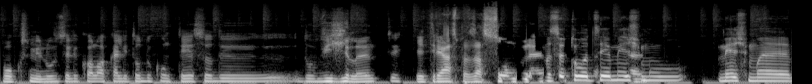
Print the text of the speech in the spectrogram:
poucos minutos, ele coloca ali todo o contexto do, do vigilante, entre aspas, a sombra. Mas eu estou a dizer mesmo, mesmo a,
